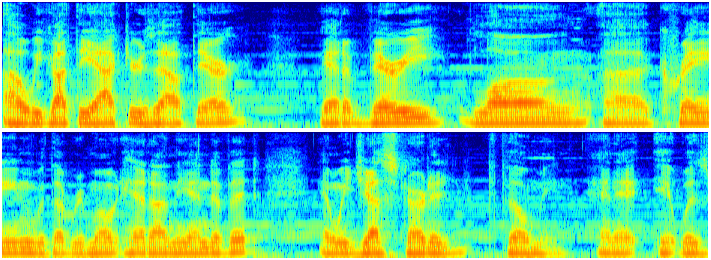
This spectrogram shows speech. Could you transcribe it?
uh, we got the actors out there. We had a very long uh, crane with a remote head on the end of it, and we just started filming. And it, it was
